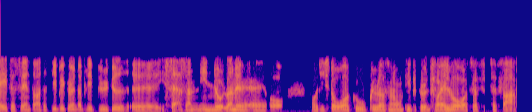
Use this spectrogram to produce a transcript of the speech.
datacentre, da de begyndte at blive bygget, øh, især sådan i nullerne, øh, hvor, hvor de store Google og sådan nogle, de begyndte for alvor at tage, tage fart,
